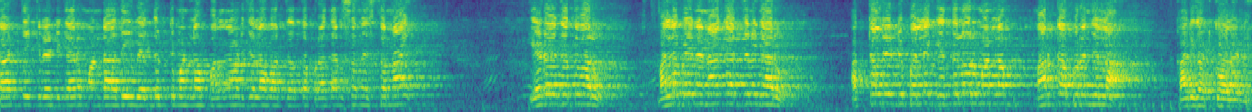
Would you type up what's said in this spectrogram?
కార్తీక్ రెడ్డి గారు మండాది వెల్దుర్తి మండలం పల్నాడు జిల్లా వారి జత ప్రదర్శన ఇస్తున్నాయి ఏడవ జత వారు మల్లబైన నాగార్జున గారు అక్కలరెడ్డిపల్లి గిద్దలూరు మండలం మార్కాపురం జిల్లా కాడి కట్టుకోవాలండి.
